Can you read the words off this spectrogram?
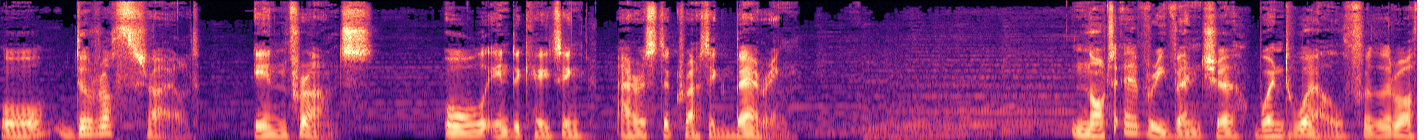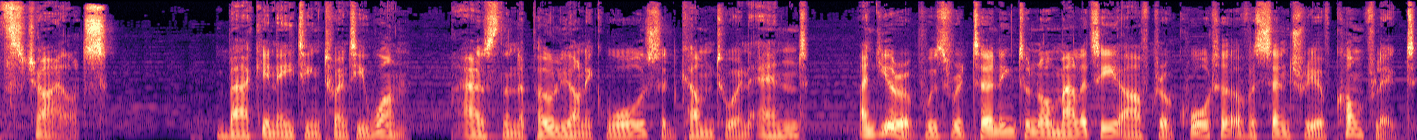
or de Rothschild in France, all indicating aristocratic bearing. Not every venture went well for the Rothschilds. Back in 1821, as the Napoleonic Wars had come to an end and Europe was returning to normality after a quarter of a century of conflict,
